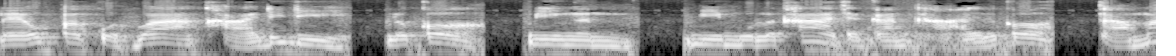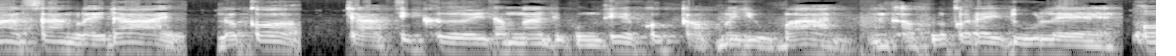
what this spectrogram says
แล้วปรากฏว่าขายได้ดี แล้วก็มีเงินมีมูลค่าจากการขายแล้วก็สามารถสร้างไรายได้ แล้วก็จากที่เคยทำงานอยู่กรุงเทพก็กลับมาอยู่บ้านนะครับ แล้วก็ได้ดูแลพ่อ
